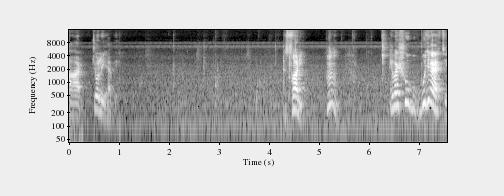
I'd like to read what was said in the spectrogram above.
আর চলে যাবে। সরি হুম? এবার সু বুঝে গেছে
